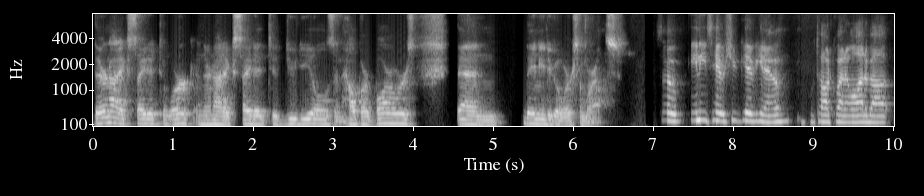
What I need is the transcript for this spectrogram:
they're not excited to work and they're not excited to do deals and help our borrowers, then they need to go work somewhere else. So, any tips you give? You know, we talked quite a lot about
